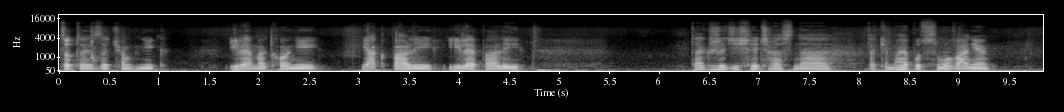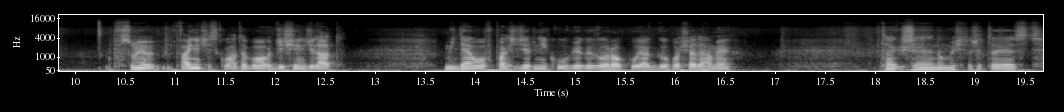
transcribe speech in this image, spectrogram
Co to jest za ciągnik? Ile ma koni? Jak pali, ile pali. Także dzisiaj czas na takie małe podsumowanie. W sumie fajnie się składa, bo 10 lat minęło w październiku ubiegłego roku, jak go posiadamy. Także no myślę, że to jest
